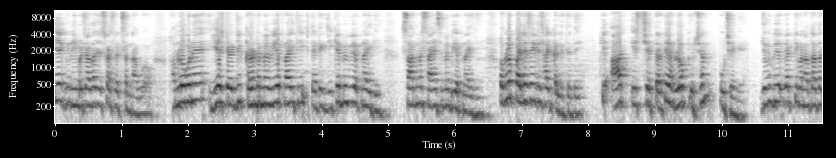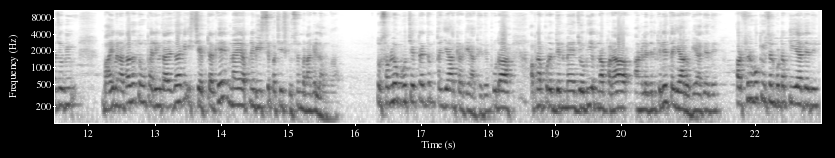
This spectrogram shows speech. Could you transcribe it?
एक भी नहीं बचा था जिसका सिलेक्शन ना हुआ हो। तो हम लोगों ने ये स्ट्रेटजी करंट में भी अपनाई थी स्टेटिक जीके में भी अपनाई थी, साथ में साइंस में भी अपनाई थी। तो हम लोग पहले से ही डिसाइड कर लेते थे कि आज इस चैप्टर के हम लोग क्वेश्चन पूछेंगे। जो भी व्यक्ति बनाता था, जो भी भाई बनाता था तो वो पहले बता देता था कि इस चैप्टर के मैं अपने बीस से पच्चीस क्वेश्चन बना के लाऊँगा। तो सब लोग वो चैप्टर एकदम तैयार करके आते थे, पूरा अपना पूरे दिन में जो भी अपना पढ़ा अगले दिन के लिए तैयार होकर आते थे। और फिर वो क्वेश्चन पुटअप किए जाते थे।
